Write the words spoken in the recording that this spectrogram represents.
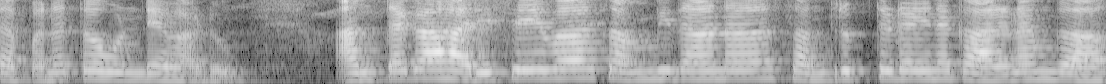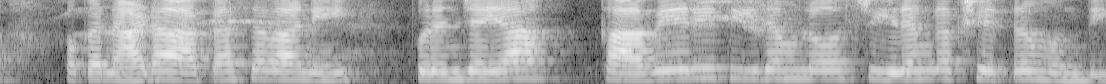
తపనతో ఉండేవాడు. అంతగా హరిసేవ సంవిధాన సంతృప్తుడైన కారణంగా ఒకనాడ ఆకాశవాణి పురంజయ కావేరీ తీరంలో శ్రీరంగ క్షేత్రం ఉంది.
